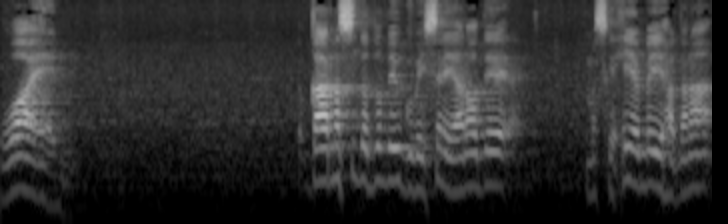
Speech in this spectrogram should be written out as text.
Waa qaarna si dadban bay ugumaysanayaan oo dee maskixiyan bay haddana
